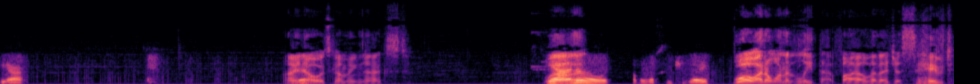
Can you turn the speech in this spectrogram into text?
yeah. I Yeah. know what's coming next. Yeah, I know it's coming eventually. Whoa, I don't want to delete that file that I just saved.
